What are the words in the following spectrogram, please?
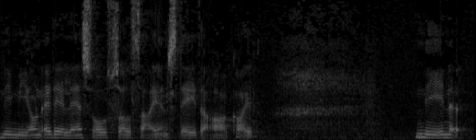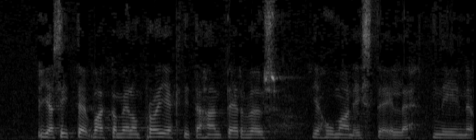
nimi on edelleen Social Science Data Archive. Niin, ja sitten vaikka meillä on projekti tähän terveys- ja humanisteille, niin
